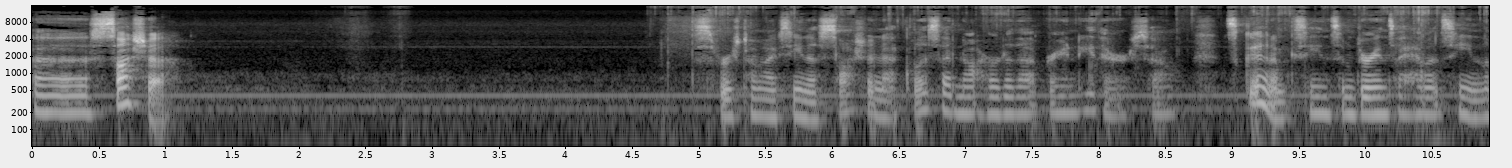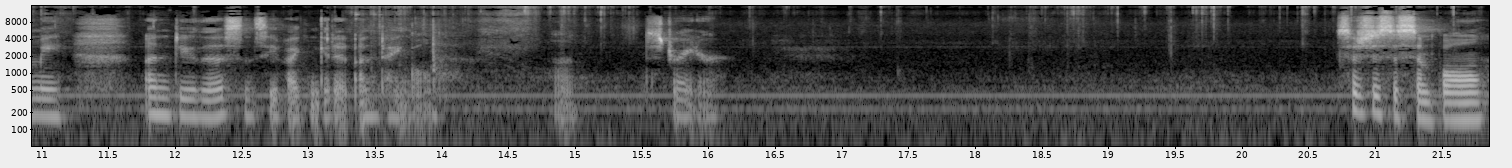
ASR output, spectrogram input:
Uh, Sasha. This is the first time I've seen a Sasha necklace. I've not heard of that brand either, so it's good. I'm seeing some durings I haven't seen. Let me undo this and see if I can get it untangled or straighter. So it's just a simple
